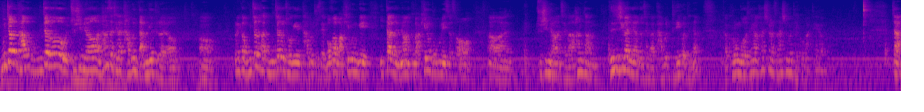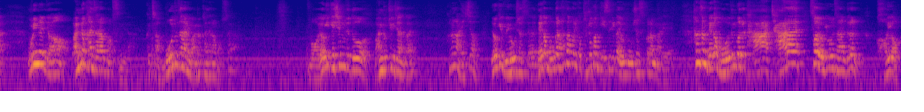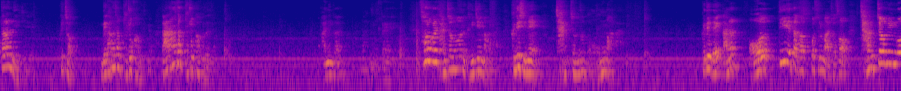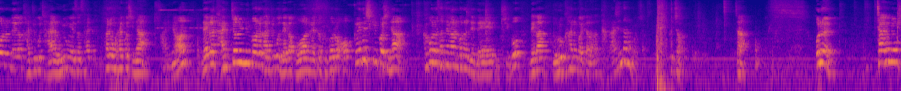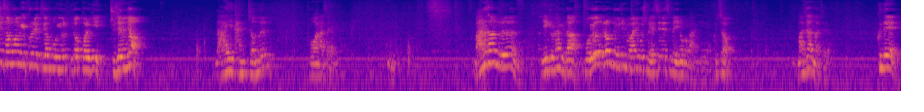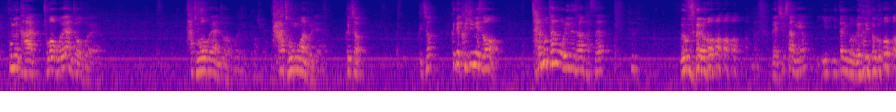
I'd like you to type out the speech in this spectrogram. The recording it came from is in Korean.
문자로 답 문자로 주시면 항상 제가 답은 남겨드려요. 어. 그러니까 문자로 다, 문자로 저기 답을 주세요. 뭐가 막히고 있는 게 있다 그러면 그 막히는 부분에 있어서 어, 주시면 제가 항상 늦은 시간이라도 제가 답을 드리거든요. 그러니까 그런 거 생각하시면서 하시면 될 것 같아요. 자, 우리는요 완벽한 사람은 없습니다. 그쵸? 모든 사람이 완벽한 사람은 없어요. 뭐 여기 계신 분들도 완벽주의지 않가요? 그런 건 아니죠. 여기 왜 오셨어요? 내가 뭔가를 하다 보니까 부족한 게 있으니까 여기 오셨을 거란 말이에요. 항상 내가 모든 거를 다 잘해서 여기 온 사람들은 거의 없다는 얘기예요. 그쵸? 내가 항상 부족하거든요. 나는 항상 부족하거든요. 아닌가요? 네. 서로 간의 단점은 굉장히 많아요. 그 대신에 장점도 너무 많아요. 근데 내, 나는 어디에다가 포커스를 맞춰서 장점인 거를 내가 가지고 잘 응용해서 살- 활용을 할 것이냐 아니면 내가 단점 있는 거를 가지고 내가 보완을 해서 그거를 업그레이드 시킬 것이냐 그거를 선택하는 거는 이제 내 몫이고 내가 노력하는 거에 따라서 달라진다는 거죠. 그쵸? 자, 오늘 작은 용시 성공하기 프로젝트 연봉 1억 벌기 주제는요 나의 단점을 보완하자입니다. 음. 많은 사람들은 얘기를 합니다. 뭐 여, 여러분들 요즘 많이 보시면 SNS나 이런 거 많이 해요. 그쵸? 맞아 안 맞아요? 근데 보면 다 좋아 보여요 안 좋아 보여요? 다 좋아 보여요 안 좋아 보여요? 다 좋은 것만 올려요. 그쵸? 그쵸? 근데 그 중에서 잘못하는 거 올리는 사람 봤어요? 왜 웃어요? 네, 식상해요? 이, 이딴 걸 왜 보냐고?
